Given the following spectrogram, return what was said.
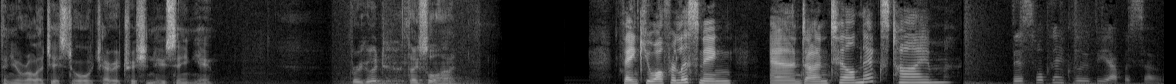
the neurologist, or geriatrician who's seeing you. Very good. Thanks a lot. Thank you all for listening, and until next time. This will conclude the episode.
